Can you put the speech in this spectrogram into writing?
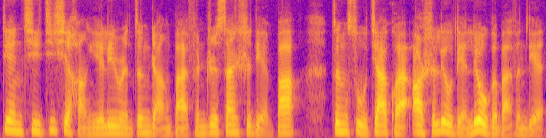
电气机械行业利润增长百分之三十点八，增速加快二十六点六个百分点。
